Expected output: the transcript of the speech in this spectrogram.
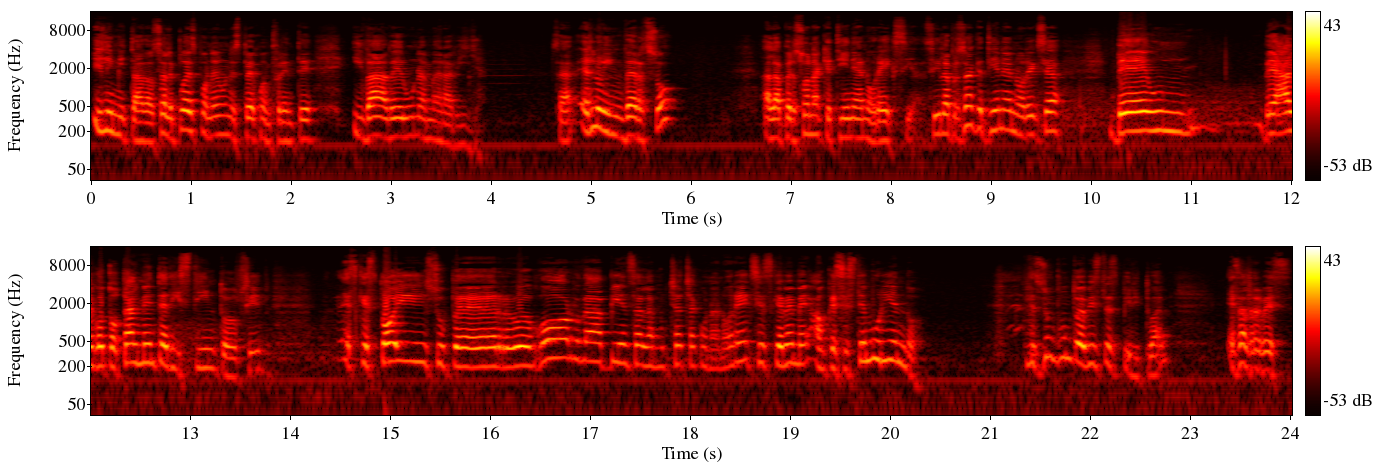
Ilimitada. O sea, le puedes poner un espejo enfrente y va a ver una maravilla. O sea, es lo inverso a la persona que tiene anorexia. Si la persona que tiene anorexia ve un ve algo totalmente distinto, es que estoy súper gorda, piensa la muchacha con anorexia, es que veme, aunque se esté muriendo, desde un punto de vista espiritual, es al revés.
